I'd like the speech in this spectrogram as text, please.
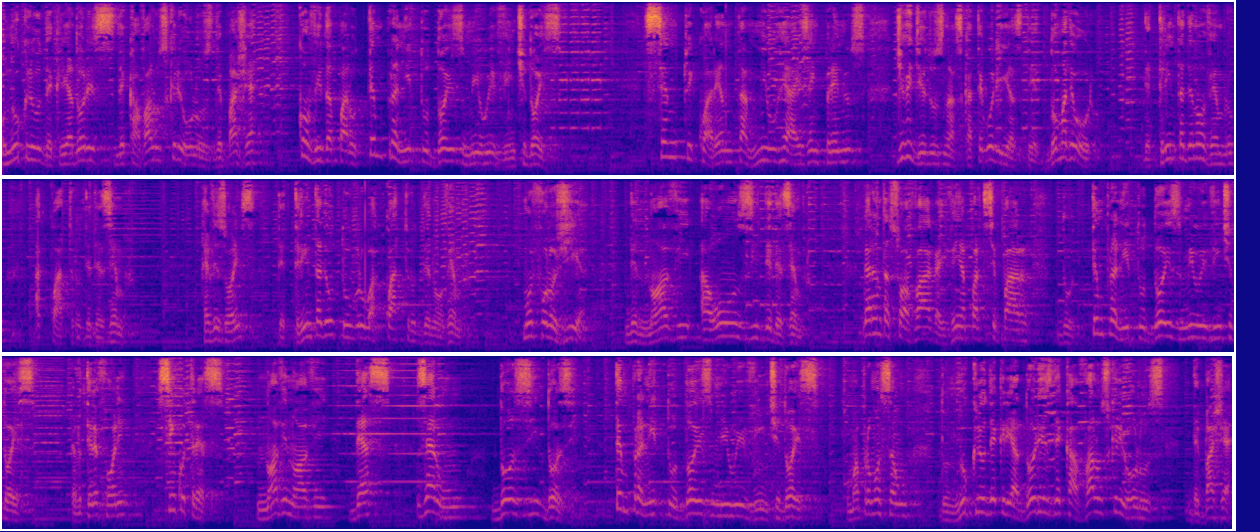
O Núcleo de Criadores de Cavalos Crioulos de Bagé convida para o Tempranito 2022. 140 mil reais em prêmios divididos nas categorias de Doma de Ouro, de 30 de novembro a 4 de dezembro. Revisões, de 30 de outubro a 4 de novembro. Morfologia, de 9 a 11 de dezembro. Garanta sua vaga e venha participar do Tempranito 2022 pelo telefone 53 99 10 01 12 12. Tempranito 2022. Uma promoção do Núcleo de Criadores de Cavalos Crioulos de Bagé.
